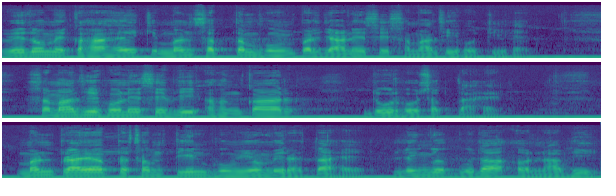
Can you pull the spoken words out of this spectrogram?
वेदों में कहा है कि मन सप्तम भूमि पर जाने से समाधि होती है। समाधि होने से भी अहंकार दूर हो सकता है। मन प्राय प्रथम तीन भूमियों में रहता है, लिंग, गुदा और नाभि।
